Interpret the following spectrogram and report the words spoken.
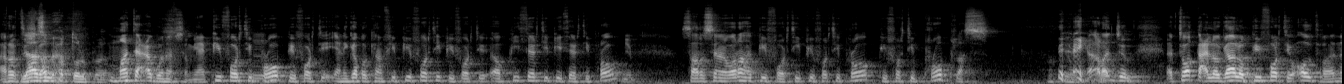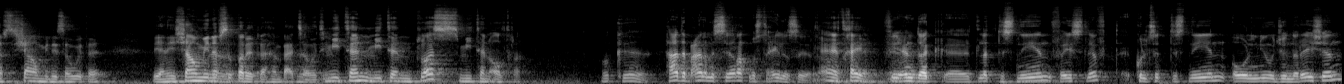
عرفت لازم؟ يحطوا ال pro. ما تعبوا نفسهم. يعني P 40 pro P 40 يعني قبل كان في P 40 P 40 أو P 30 P 30 pro yep. صار السنة اللي وراها P 40 P 40 pro P 40 pro plus يا رجل. أتوقع لو قالوا P 40 ultra نفس شاومي اللي سوته يعني شاومي نفس الطريقة هم بعد سوت. 210 210 plus 210 ultra okay. هذا بعالم السيارات مستحيل يصير. يعني تخيل. في عندك آه، ثلاث سنين facelift كل ست سنين اول new generation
